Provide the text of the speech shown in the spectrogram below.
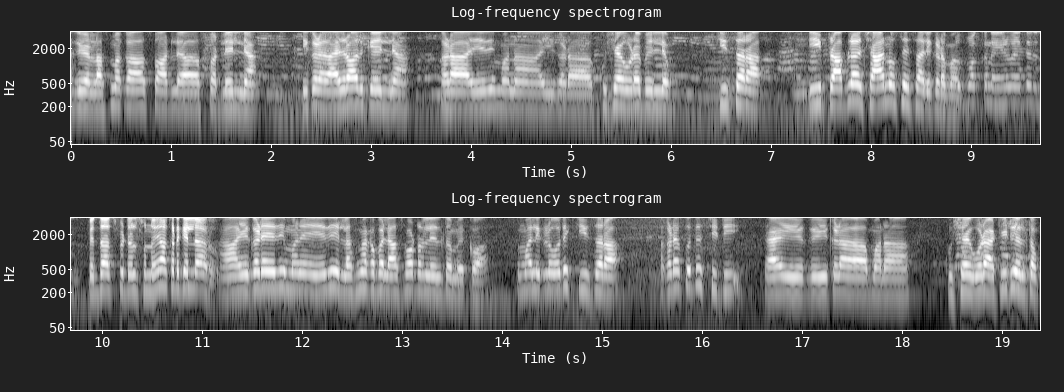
ఇక్కడ లస్మక హాస్పిటల్ హాస్పిటల్ వెళ్ళినా ఇక్కడ హైదరాబాద్కి వెళ్ళినా ఇక్కడ ఏది మన ఇక్కడ కుషాగూడ వెళ్ళాం కీసరా. ఈ ప్రాబ్లం చాలా వస్తాయి సార్ ఇక్కడ మాకు. పక్కన ఏవైతే పెద్ద హాస్పిటల్స్ ఉన్నాయో అక్కడికి వెళ్ళారు. ఇక్కడ ఏది మన ఏది లస్మకపల్లి హాస్పిటల్ వెళ్తాం ఎక్కువ. మళ్ళీ ఇక్కడ పోతే కీసరా. అక్కడ పోతే సిటీ ఇక్కడ మన కుషాయి కూడా అటు ఇటు వెళ్తాం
